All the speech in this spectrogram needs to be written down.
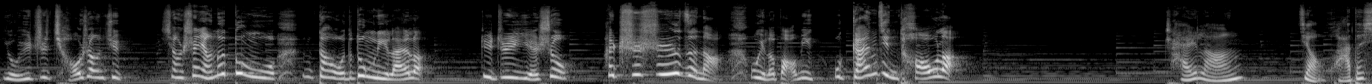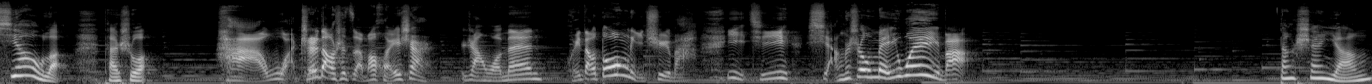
有一只瞧上去像山羊的动物到我的洞里来了。这只野兽还吃狮子呢。为了保命，我赶紧逃了。”豺狼狡猾的笑了，他说：“哈，我知道是怎么回事儿，让我们。”回到洞里去吧，一起享受美味吧。当山羊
